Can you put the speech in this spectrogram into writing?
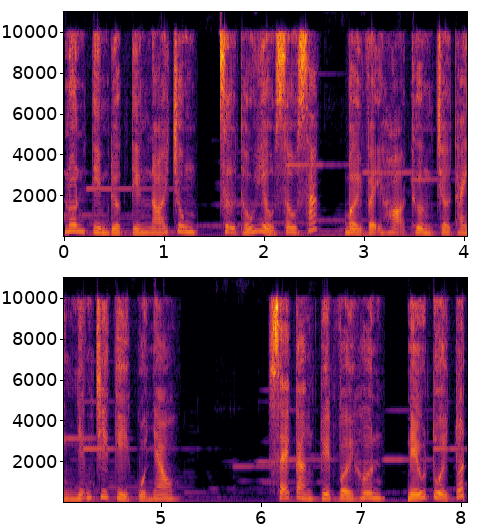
luôn tìm được tiếng nói chung, sự thấu hiểu sâu sắc, bởi vậy họ thường trở thành những tri kỷ của nhau. Sẽ càng tuyệt vời hơn nếu tuổi tuất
